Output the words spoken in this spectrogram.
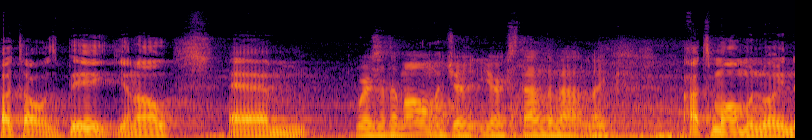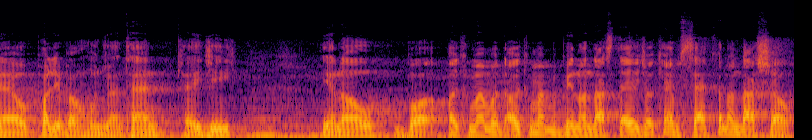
I thought I was big. You know. Um, Whereas at the moment you're, you're standing at like At the moment right now, probably about 110 kg. You know, but I can remember I can remember being on that stage. I came second on that show.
